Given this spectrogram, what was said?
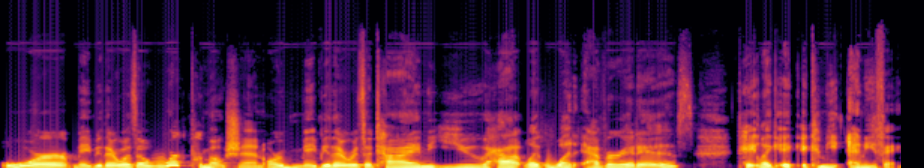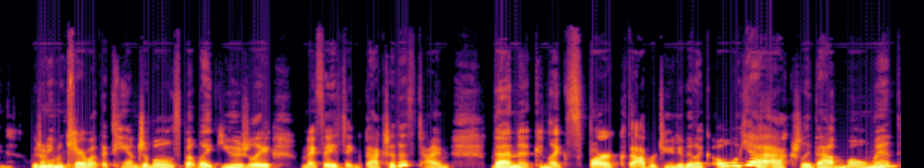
or maybe there was a work promotion, or maybe there was a time you had, like, whatever it is, like, it, it can be anything we don't even care about the tangibles, but like usually when I say think back to this time, then it can like spark the opportunity to be like, oh yeah, actually that moment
